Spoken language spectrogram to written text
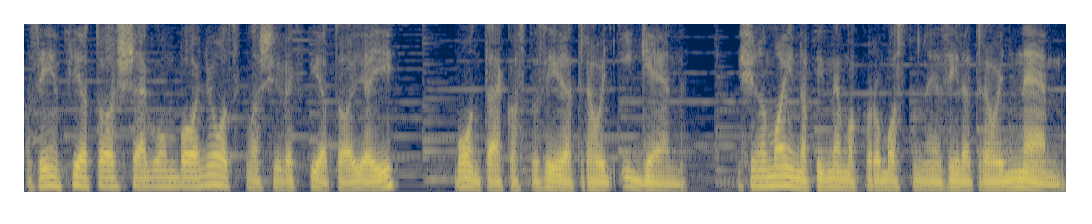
az én fiatalságomban a 80-as évek fiataljai mondták azt az életre, hogy igen. És én a mai napig nem akarom azt mondani az életre, hogy nem.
